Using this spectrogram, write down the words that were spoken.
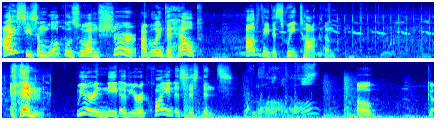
I see some locals who I'm sure are willing to help. I'll just need to sweet talk them. Ahem. We are in need of your quiet assistance. Oh, go.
